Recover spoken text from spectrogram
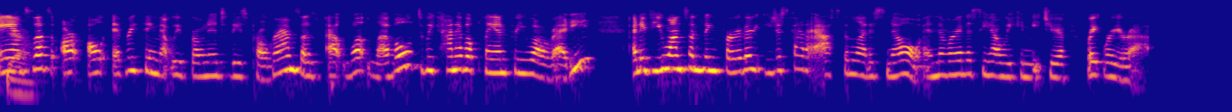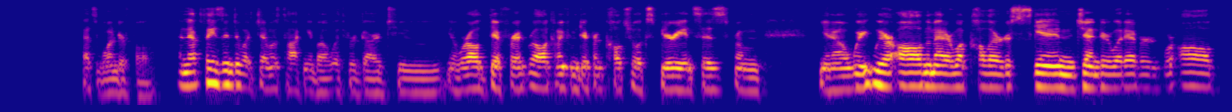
And Yeah. so that's our all everything that we've grown into these programs. Is at what level do we kind of have a plan for you already? And if you want something further, you just got to ask and let us know. And then we're going to see how we can meet you right where you're at. That's wonderful. And that plays into what Jen was talking about with regard to, you know, we're all different. We're all coming from different cultural experiences from, you know, we, we are all, no matter what color, skin, gender, whatever, we're all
